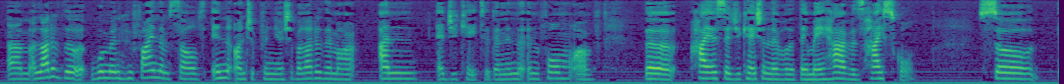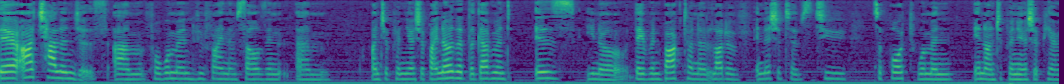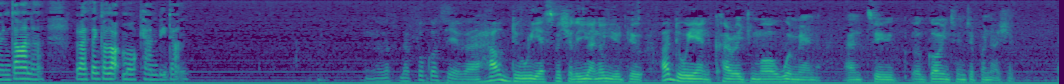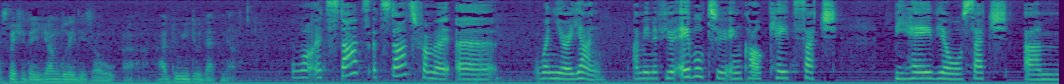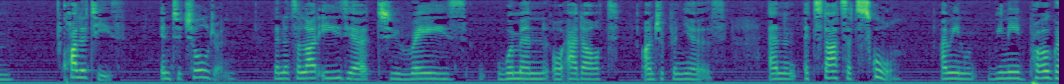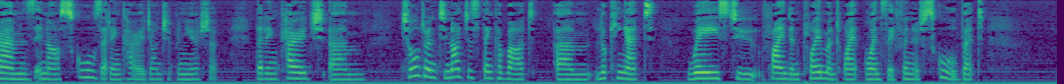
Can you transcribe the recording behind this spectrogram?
um, a lot of the women who find themselves in entrepreneurship, a lot of them are uneducated and in the in form of the highest education level that they may have is high school. So there are challenges um, for women who find themselves in um, entrepreneurship. I know that the government is, you know, they've embarked on a lot of initiatives to support women in entrepreneurship here in Ghana, but I think a lot more can be done the, focus is uh, how do we, especially you, I know you do, how do we encourage more women and to uh, go into entrepreneurship, especially the young ladies? Or uh, how do we do that now? Well, it starts. It starts from a, uh, when you're young. I mean, if you're able to inculcate such behavior or such um, qualities into children, then it's a lot easier to raise women or adult entrepreneurs. And it starts at school. I mean, we need programs in our schools that encourage entrepreneurship, that encourage um, children to not just think about um, looking at ways to find employment once they finish school, but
